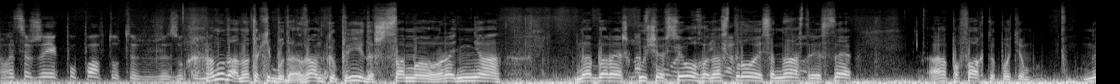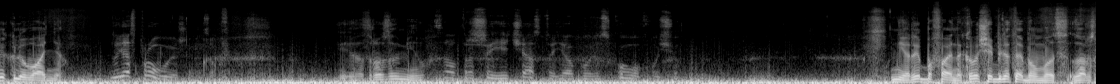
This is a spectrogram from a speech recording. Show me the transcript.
але це вже як попав, то ти вже А ну так, да, ну так і буде. Зранку приїдеш з самого рання, набереш куча Настроїшся, всього, я- настроїшся, настрій, все. А по факту потім не клювання. Ну я спробую ще завтра. Я зрозумів. Завтра ще є час, то я обов'язково хочу. Ні, риба файна. Коротше, біля тебе мабуть, зараз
